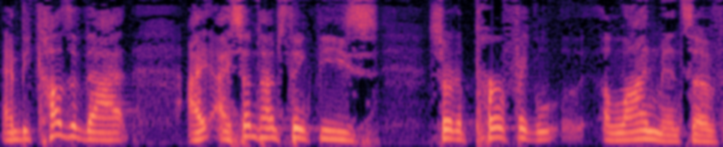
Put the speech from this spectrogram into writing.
And because of that, I, I sometimes think these sort of perfect alignments of.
